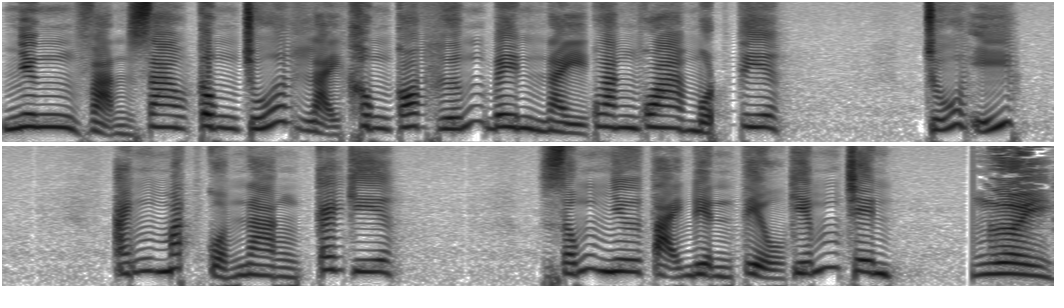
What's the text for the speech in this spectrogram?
Nhưng vạn giao công chúa lại không có hướng bên này quăng qua một tia. Chú ý. Ánh mắt của nàng cái kia. Giống như tại điện tiểu kiếm trên. Người.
